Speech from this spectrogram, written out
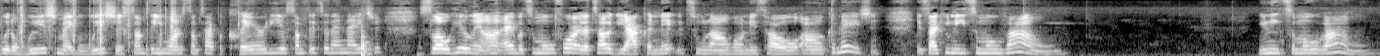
with a wish, maybe wish or something. You wanted some type of clarity or something to that nature. Slow healing, unable to move forward. I told you y'all connected too long on this whole um, connection. It's like you need to move on. You need to move on.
